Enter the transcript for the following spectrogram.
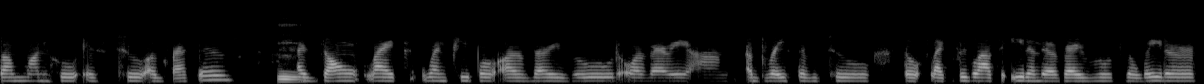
someone who is too aggressive. Mm. I don't like when people are very rude or very um abrasive to the like if we go out to eat and they're very rude to the waiter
